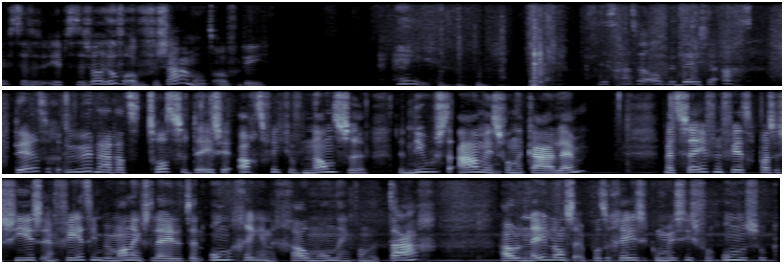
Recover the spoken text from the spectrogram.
Er- je hebt er dus wel heel veel over verzameld, over die... hey. dit gaat wel over de DC-8. 30 uur nadat de trotse DC-8 Fridtjof Nansen de nieuwste aanwinst van de KLM met 47 passagiers en 14 bemanningsleden ten onder ging in de grauwe monding van de Taag, houden Nederlandse en Portugese commissies van onderzoek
